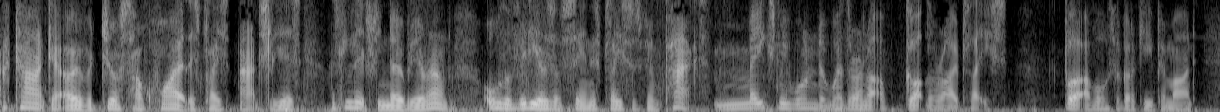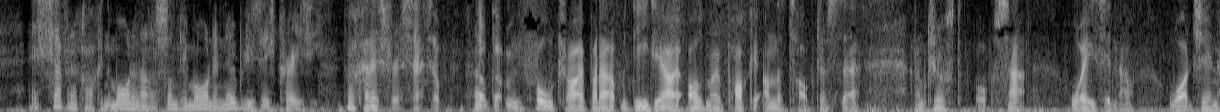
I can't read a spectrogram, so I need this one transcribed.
I can't get over just how quiet this place actually is. There's literally nobody around. All the videos I've seen, this place has been packed. Makes me wonder whether or not I've got the right place. But I've also got to keep in mind, it's 7 o'clock in the morning on a Sunday morning. Nobody's this crazy. Look at this for a setup. I've got my full tripod out, my DJI Osmo Pocket on the top just there. And I'm just up sat waiting now watching,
